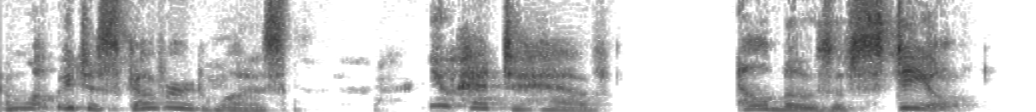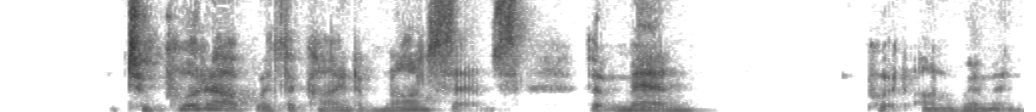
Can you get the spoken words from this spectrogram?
And what we discovered was you had to have elbows of steel to put up with the kind of nonsense that men put on women.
